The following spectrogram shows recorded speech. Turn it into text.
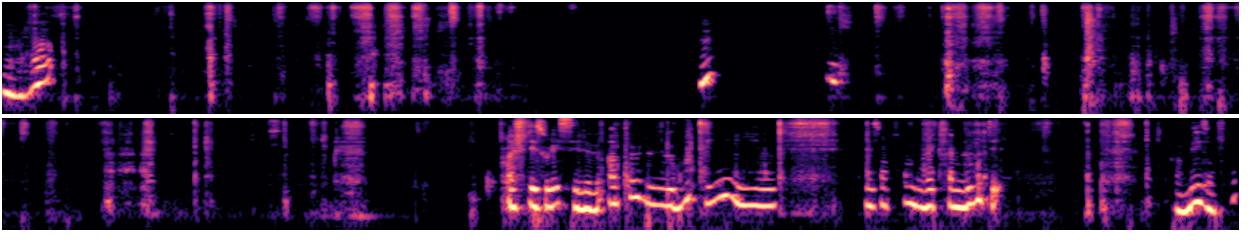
Voilà. Je suis désolée, c'est un peu le goûter et euh, les enfants me réclament le goûter. Enfin, mes enfants.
